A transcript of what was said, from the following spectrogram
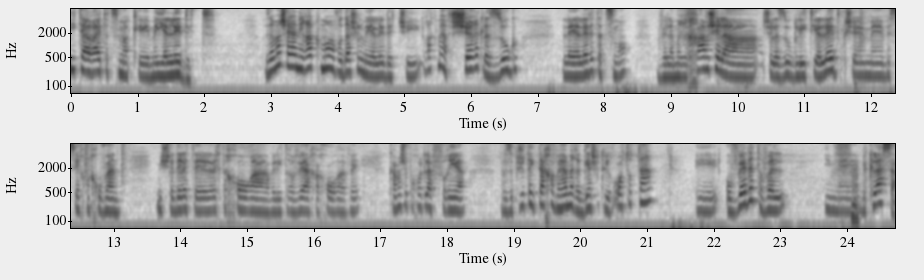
היא תיארה את עצמה כמיילדת. וזה מה שהיה נראה כמו עבודה של מיילדת, שהיא רק מאפשרת לזוג לילד את עצמו, ולמרחב של, ה, של הזוג להתיילד כשהם אה, בשיח מכוון. משתדלת אה, ללכת אחורה ולהתרווח אחורה, וכמה שפחות להפריע. וזו פשוט הייתה חוויה מרגשת לראות אותה אה, עובדת, אבל עם, אה, בקלאסה.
